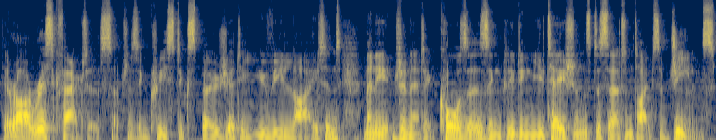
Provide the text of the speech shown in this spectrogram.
there are risk factors such as increased exposure to UV light and many genetic causes, including mutations to certain types of genes.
